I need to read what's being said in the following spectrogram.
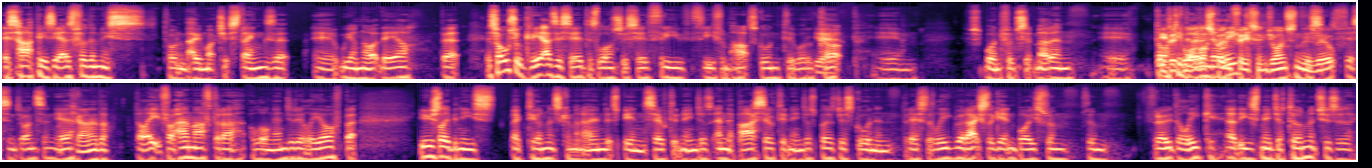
as happy as it is for them, he's talking about how much it stings that uh, we are not there. But it's also great, as I said, as Lawrence just said, three three from Hearts going to World yeah. Cup, um, one from St Mirren. Uh, David Wotherspoon for St Johnstone as well. For St Johnstone, yeah. Canada. Delighted for him after a, a long injury layoff. But usually when these big tournaments come around, it's been Celtic Rangers. In the past, Celtic Rangers players just going in the rest of the league. We're actually getting boys from from throughout the league at these major tournaments which is a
